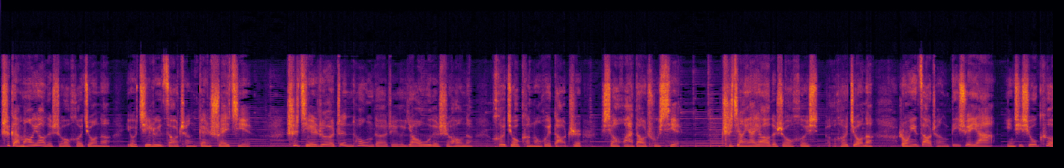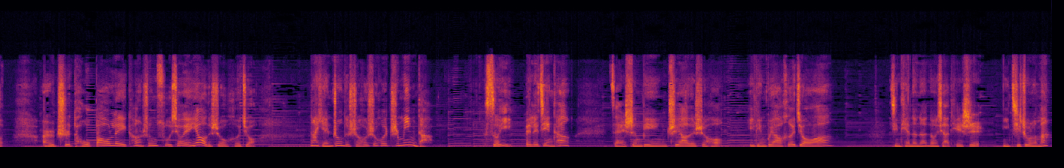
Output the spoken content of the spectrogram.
吃感冒药的时候喝酒呢，有几率造成肝衰竭；吃解热镇痛的这个药物的时候呢，喝酒可能会导致消化道出血；吃降压药的时候喝喝酒呢，容易造成低血压，引起休克；而吃头孢类抗生素消炎药的时候喝酒，那严重的时候是会致命的。所以为了健康，在生病吃药的时候一定不要喝酒哦。今天的暖冬小贴士，你记住了吗？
